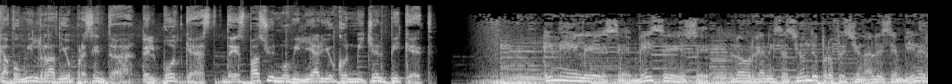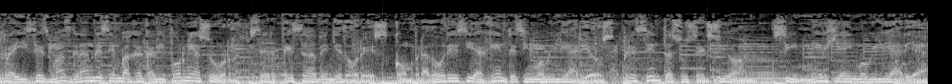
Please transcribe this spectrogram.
Cabo Mil Radio presenta el podcast de Espacio Inmobiliario con Michelle Piquet. MLS BCS, la organización de profesionales en bienes raíces más grandes en Baja California Sur. Certeza a vendedores, compradores y agentes inmobiliarios. Presenta su sección Sinergia Inmobiliaria.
